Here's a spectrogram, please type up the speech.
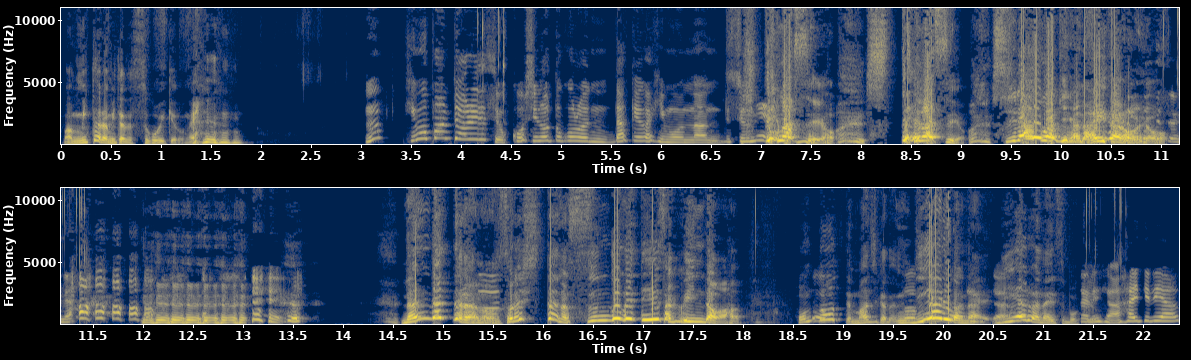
まあ見たら見たですごいけどね。紐パンってあれですよ。腰のところだけが紐なんですよね。知ってますよ知ってますよ知らんわけがないだろうよですよね。なんだったらあの、それ知ったのは、すんどめっていう作品だわ。本当ってマジかだ。リアルはない。リアルはないです、僕。さん、履いてるやん。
